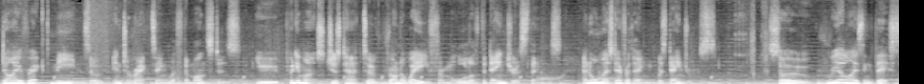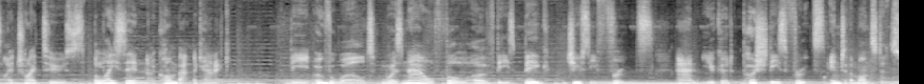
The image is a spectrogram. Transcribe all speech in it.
direct means of interacting with the monsters, you pretty much just had to run away from all of the dangerous things, and almost everything was dangerous. So, realizing this, I tried to splice in a combat mechanic. The overworld was now full of these big, juicy fruits, and you could push these fruits into the monsters,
